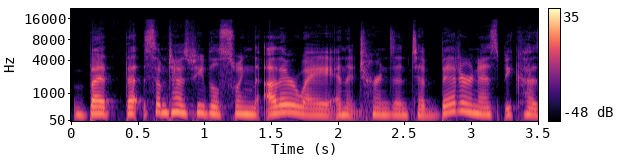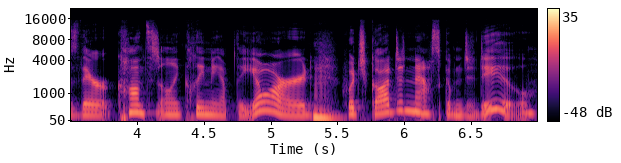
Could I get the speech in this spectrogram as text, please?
But that, sometimes people swing the other way and it turns into bitterness because they're constantly cleaning up the yard, mm. which God didn't ask them to do.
